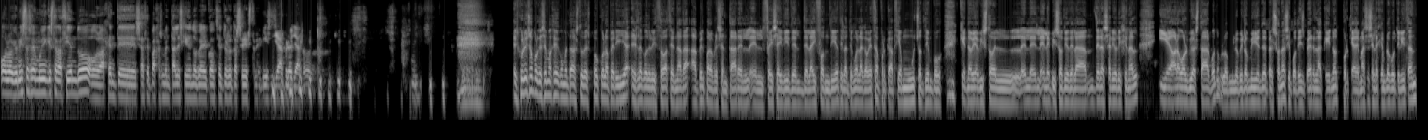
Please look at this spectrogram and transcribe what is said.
o los guionistas saben muy bien qué están haciendo o la gente se hace pajas mentales queriendo ver conceptos de otras series Trekkies ya, pero ya, ¿no? Es curioso porque esa imagen que comentabas tú de poco la perilla, es la que utilizó hace nada Apple para presentar el, Face ID del, iPhone 10 y la tengo en la cabeza porque hacía mucho tiempo que no había visto el, episodio de la, de la serie original y ahora volvió a estar, bueno, lo, lo vieron millones de personas y podéis ver en la Keynote porque además es el ejemplo que utilizan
